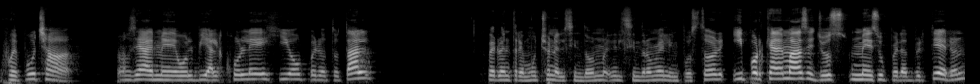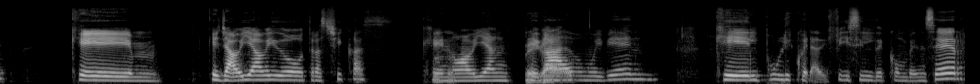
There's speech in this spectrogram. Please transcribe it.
fue pucha, o sea, me devolví al colegio, pero total, pero entré mucho en el síndrome, el síndrome del impostor y porque además ellos me superadvirtieron que, que ya había habido otras chicas que Ujú. no habían Pegado. pegado muy bien, que el público era difícil de convencer.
